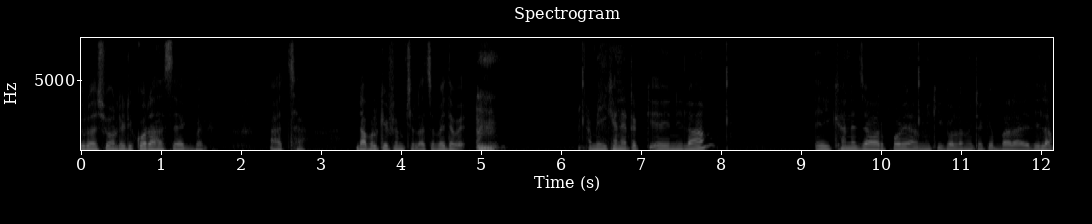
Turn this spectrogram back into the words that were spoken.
চুরাশি অলরেডি করা আছে একবার। আচ্ছা ডাবল কি ফ্রেম ছিল। আচ্ছা বাই দেবে আমি এইখানে একটা নিলাম। এইখানে যাওয়ার পরে আমি কি করলাম? এটাকে বাড়ায় দিলাম।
